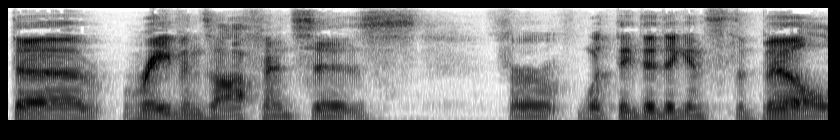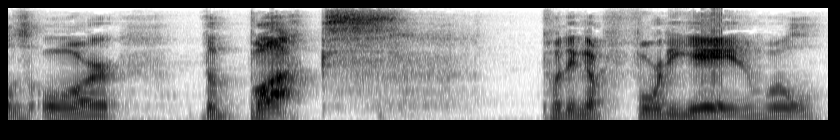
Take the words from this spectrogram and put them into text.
the Ravens offenses for what they did against the Bills or the Bucs putting up 48 and we'll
